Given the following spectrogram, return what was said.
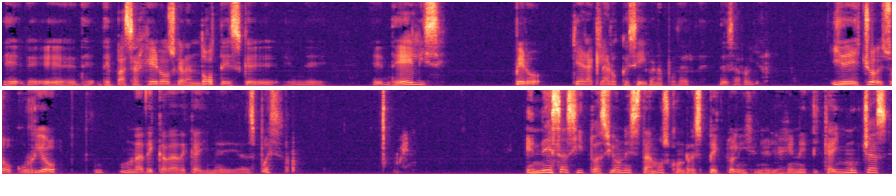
eh, de, pasajeros grandotes que, de hélice pero ya era claro que se iban a poder desarrollar. Y de hecho eso ocurrió una década, década y media después. Bueno, en esa situación estamos con respecto a la ingeniería genética. Hay muchas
